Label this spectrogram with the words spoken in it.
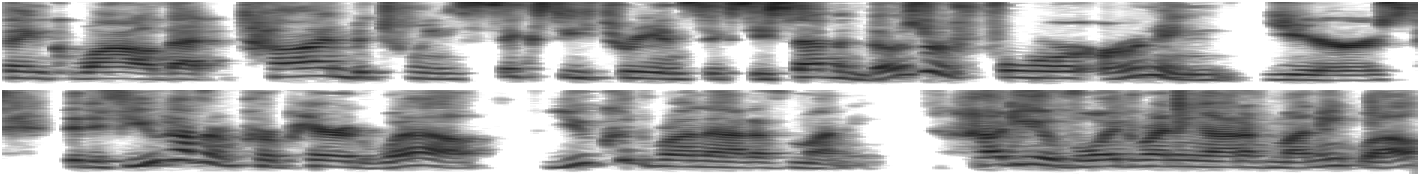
think, wow, that time between 63 and 67, those are four earning years that if you haven't prepared well, you could run out of money. How do you avoid running out of money? Well,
